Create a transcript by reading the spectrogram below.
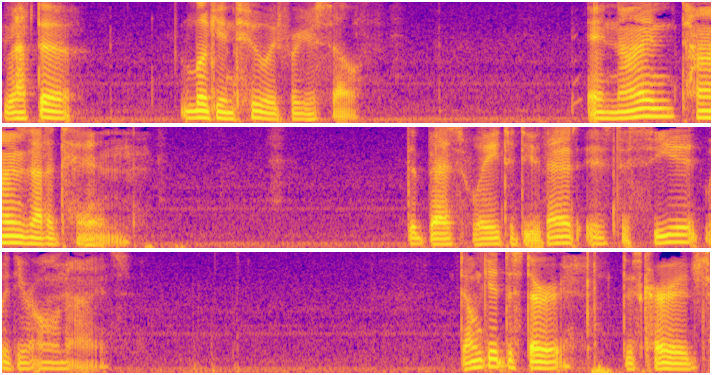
you have to look into it for yourself. And nine times out of ten, the best way to do that is to see it with your own eyes. Don't get disturbed, discouraged,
